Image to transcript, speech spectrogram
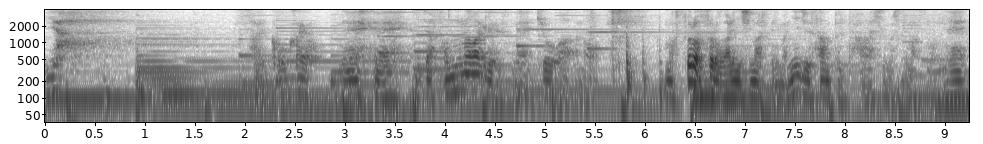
いや最高かよ。ね。じゃあそんなわけでですね今日はあの、まあ、そろそろ終わりにしますね。今23分って話もしてますもんね。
